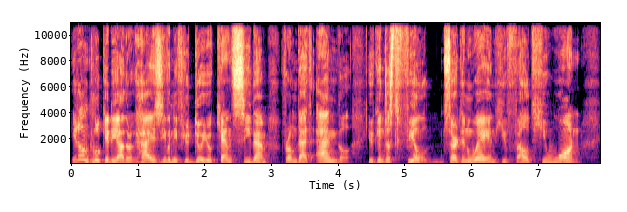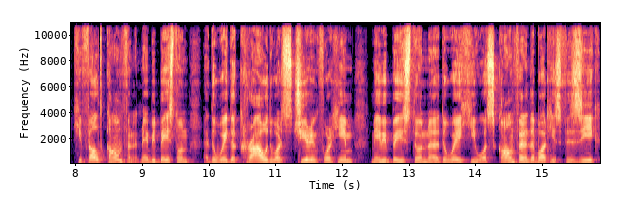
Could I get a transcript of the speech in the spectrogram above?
you don't look at the other guys, even if you do, you can't see them from that angle. You can just feel certain way and he felt he won he felt confident, maybe based on uh, the way the crowd was cheering for him, maybe based on uh, the way he was confident about his physique,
